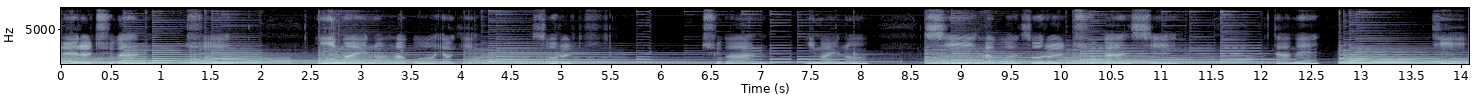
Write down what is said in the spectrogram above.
레를 추가한 G, E 마이너 하고 여기 솔을 추가한 E 마이너, C 하고 솔을 추가한 C, 그 다음에 D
